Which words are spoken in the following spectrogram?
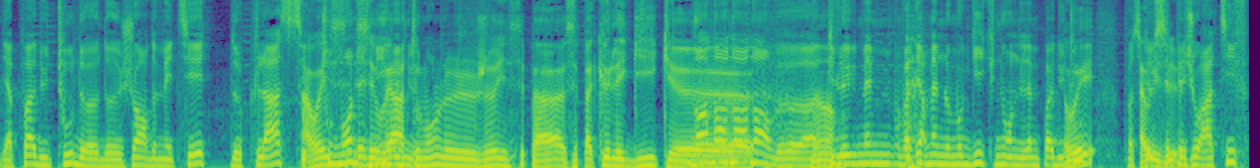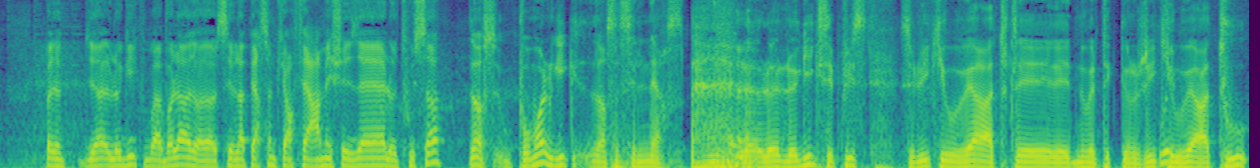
Il n'y a pas du tout de, de genre de métier, de classe. C'est Ah oui, tout le monde c'est ouvert à tout le monde le jeu, c'est pas, c'est pas que les geeks. euh, Non, non, non, non. euh, non, non. les- même, on va dire même le mot geek, nous on ne l'aime pas du Oui, tout parce Ah que oui, c'est je- péjoratif. Le geek, bah voilà, euh, c'est la personne qui est enfermée chez elle, tout ça. Non, pour moi le geek, non, ça c'est le ners. le, le- le geek c'est plus celui qui est ouvert à toutes les, les nouvelles technologies, qui Oui. est ouvert à tout,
